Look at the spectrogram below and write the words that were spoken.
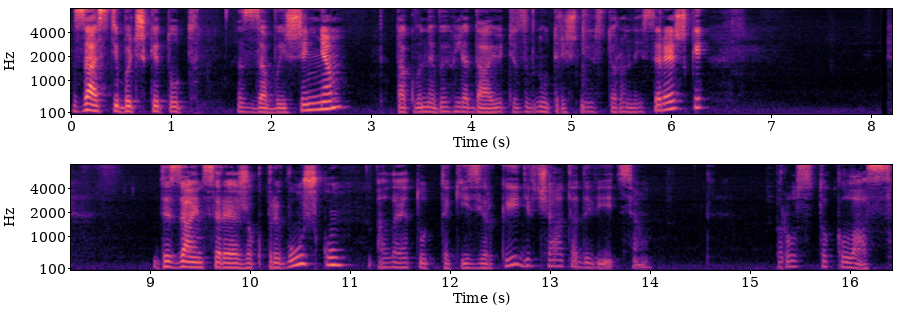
Застібочки тут з завишенням. Так вони виглядають з внутрішньої сторони сережки. Дизайн сережок при вушку, але тут такі зірки, дівчата, дивіться. Просто клас.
